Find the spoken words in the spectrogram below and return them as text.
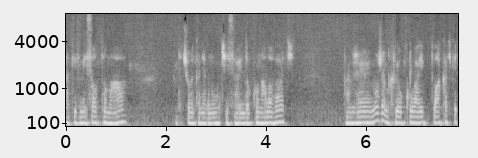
nejaký zmysel to má. To človeka nejak núti sa aj dokonalovať. Takže môžem chvíľku aj plakať, keď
